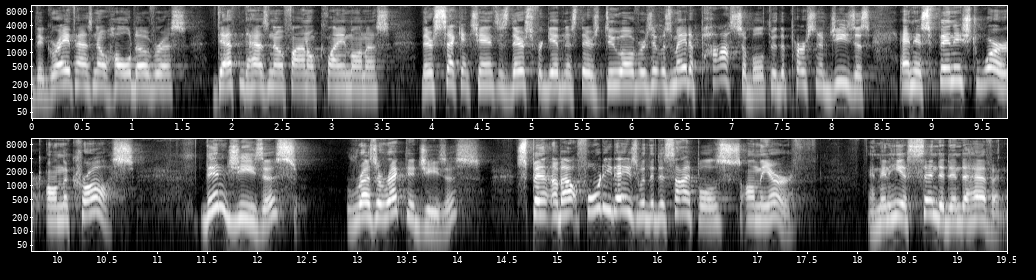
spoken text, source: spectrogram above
the grave has no hold over us, death has no final claim on us, there's second chances, there's forgiveness, there's do overs. It was made possible through the person of Jesus and his finished work on the cross. Then Jesus, resurrected Jesus, spent about 40 days with the disciples on the earth, and then he ascended into heaven.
